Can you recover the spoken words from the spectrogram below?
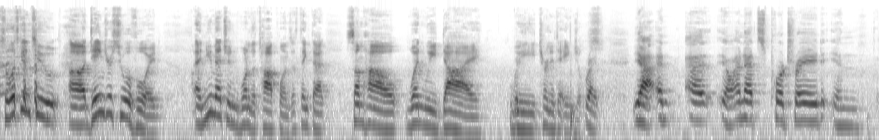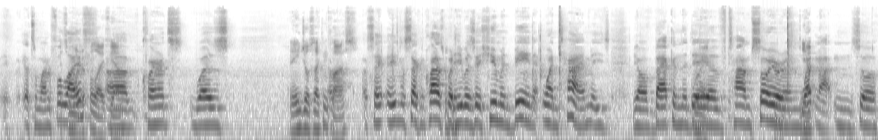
so let's get into uh, dangers to avoid. And you mentioned one of the top ones. I think that somehow when we die, we turn into angels. Right. Yeah, and uh, you know, and that's portrayed in "It's a Wonderful It's a Life." Wonderful Life, yeah. um, Clarence was An angel second class. a se- angel second class, but he was a human being at one time. He's you know back in the day Right. of Tom Sawyer and Yep. whatnot, and so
